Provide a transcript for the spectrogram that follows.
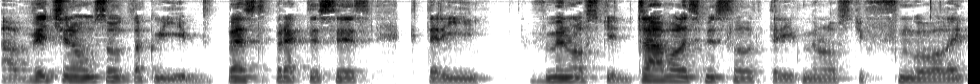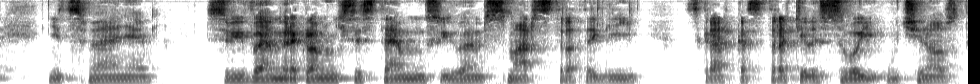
a většinou jsou to takový best practices, který v minulosti dávaly smysl, který v minulosti fungovaly, nicméně s vývojem reklamních systémů, s vývojem smart strategií zkrátka ztratili svoji účinnost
